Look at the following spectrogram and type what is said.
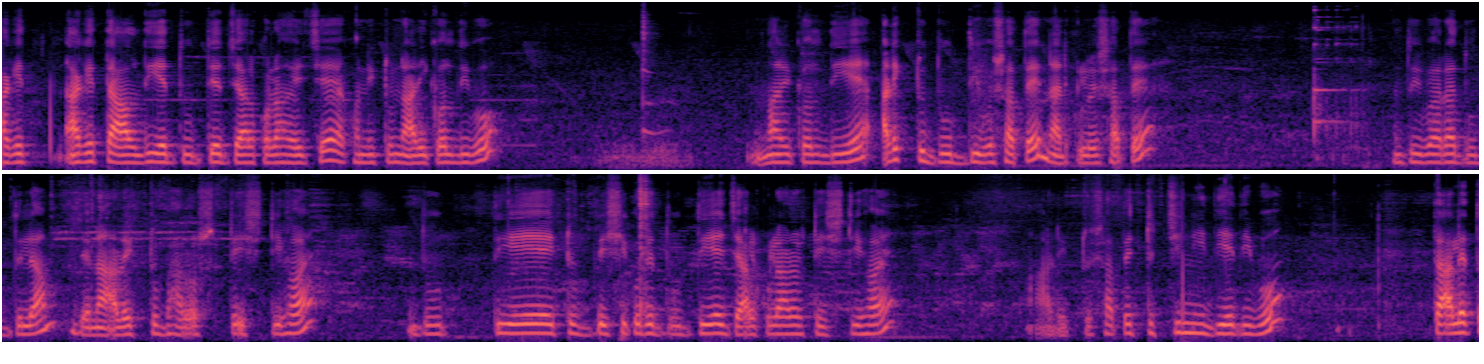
আগে আগে তাল দিয়ে দুধ দিয়ে জাল করা হয়েছে, এখন একটু নারিকল দিব। নারিকল দিয়ে আরেকটু দুধ দিব সাথে, নারিকলের সাথে। দুইবার দুধ দিলাম, যেন আরও একটু ভালো টেস্টি হয়। দুধ দিয়ে একটু বেশি করে দুধ দিয়ে জাল করলে আরও টেস্টি হয়। একটু সাথে একটু চিনি দিয়ে দিব। তাহলে তো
